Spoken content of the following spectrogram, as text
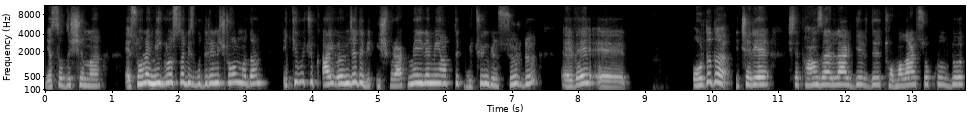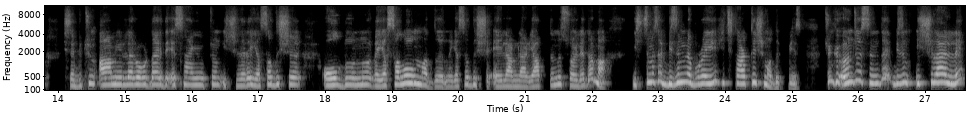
yasa dışı mı? E sonra Migros'ta biz bu direniş olmadan iki buçuk ay önce de bir iş bırakma eylemi yaptık. Bütün gün sürdü e, ve e, orada da içeriye işte panzerler girdi, tomalar sokuldu. İşte bütün amirler oradaydı. Esenyurt'un işçilere yasa dışı olduğunu ve yasal olmadığını, yasa dışı eylemler yaptığını söyledi ama işçi mesela bizimle burayı hiç tartışmadık biz. Çünkü öncesinde bizim işçilerle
